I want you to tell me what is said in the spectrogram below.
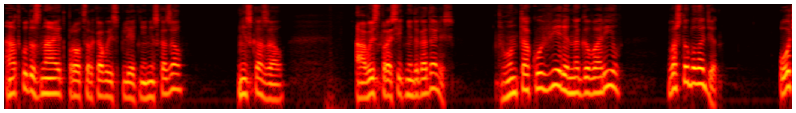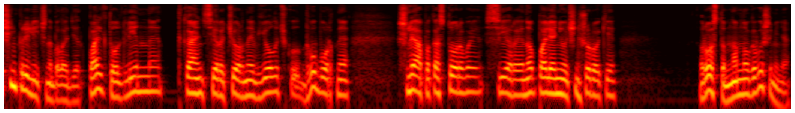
А откуда знает про цирковые сплетни, не сказал? Не сказал. А вы спросить не догадались? Он так уверенно говорил... Во что был одет? Очень прилично был одет. Пальто длинное, ткань серо-черная в елочку, двубортная, шляпа касторовая, серая, но поля не очень широкие. Ростом намного выше меня.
